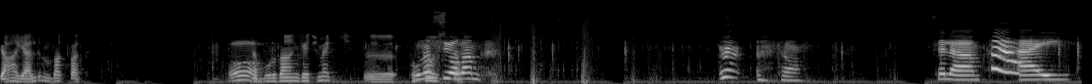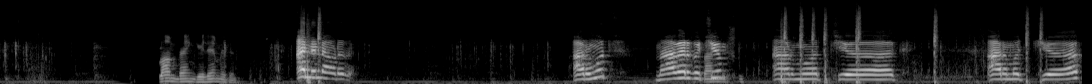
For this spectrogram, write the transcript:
Ya geldi mi bak bak. Oo. Ya buradan geçmek e, Bu nasıl yol lan? Tamam. Selam. Hay. Lan ben gelemedim. Annen orada. Armut. Ne haber koçum? Armutçuk. Armutçuk.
